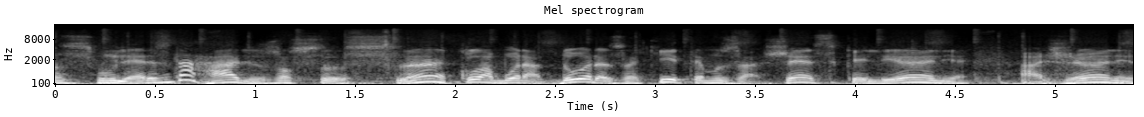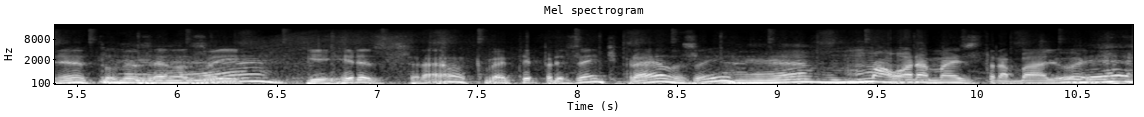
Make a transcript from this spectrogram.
as mulheres da rádio, as nossas né, colaboradoras aqui. Temos a Jéssica, a Eliane, a Jane, né? Todas é. elas aí, guerreiras. Será que vai ter presente para elas aí? É. Uma hora mais de trabalho hoje? É.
